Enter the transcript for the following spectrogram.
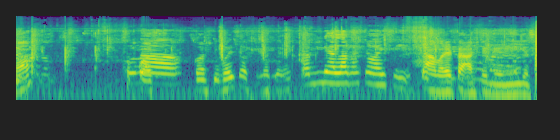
না শোনা কষ্ট আমি মেলা আমার একটা আসতে গেছে।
